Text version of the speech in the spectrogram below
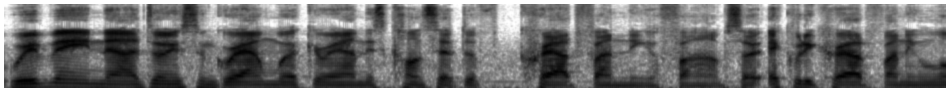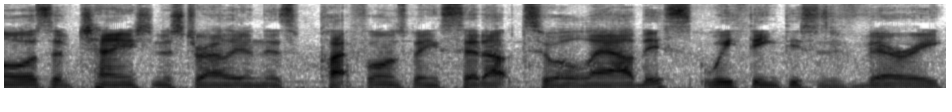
We've been uh, doing some groundwork around this concept of crowdfunding a farm. So, equity crowdfunding laws have changed in Australia, and there's platforms being set up to allow this. We think this is very,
